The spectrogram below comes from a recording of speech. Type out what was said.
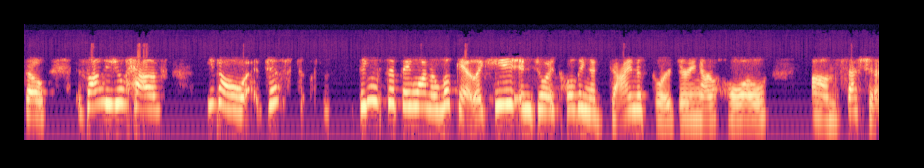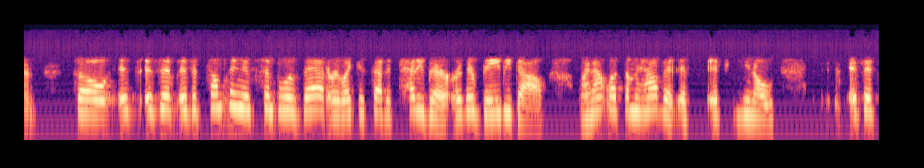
So as long as you have, you know, just things that they want to look at, like he enjoys holding a dinosaur during our whole um, session. So it's as if, if it's something as simple as that, or like I said, a teddy bear or their baby doll. Why not let them have it? If if you know, if it's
